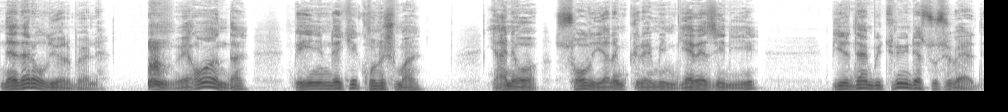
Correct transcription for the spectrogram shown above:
Neler oluyor böyle? ve o anda beynimdeki konuşma, yani o sol yarım küremin gevezeliği birden bütünüyle susu verdi.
